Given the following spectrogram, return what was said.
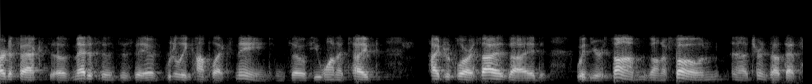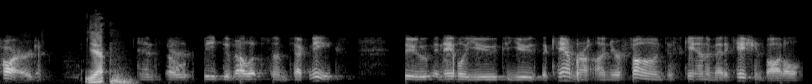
artifacts of medicines is they have really complex names. And so if you want to type hydrochlorothiazide with your thumbs on a phone, uh, turns out that's hard. Yep. And so we developed some techniques to enable you to use the camera on your phone to scan a medication bottle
